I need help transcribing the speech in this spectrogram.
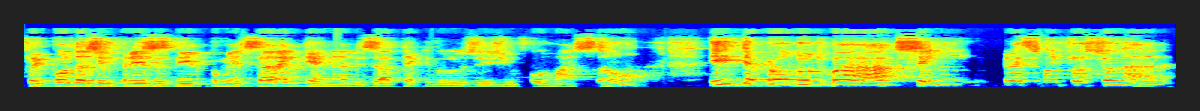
foi quando as empresas dele começaram a internalizar tecnologias de informação e ter produto barato sem pressão inflacionária.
